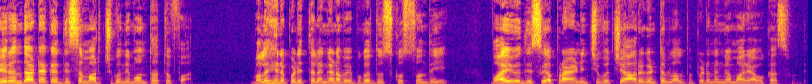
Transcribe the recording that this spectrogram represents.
తీరం దాటాక దిశ మార్చుకుంది మొంతా తుఫాన్. బలహీనపడి తెలంగాణ వైపుగా దూసుకొస్తోంది. వాయువ్య దిశగా ప్రయాణించి వచ్చే ఆరు గంటలు అల్పపీడనంగా మారే అవకాశం ఉంది.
